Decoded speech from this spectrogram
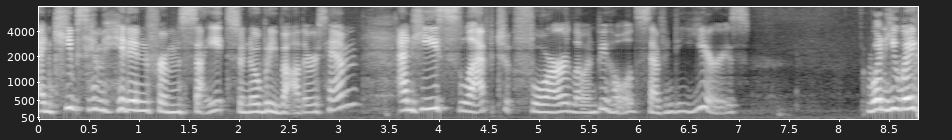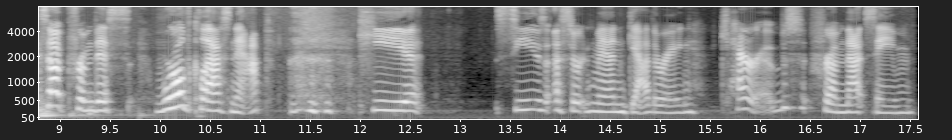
and keeps him hidden from sight so nobody bothers him. And he slept for, lo and behold, 70 years. When he wakes up from this world class nap, he sees a certain man gathering carobs from that same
